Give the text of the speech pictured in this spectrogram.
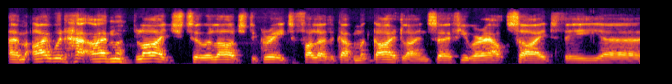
Um, I would. Ha- I'm obliged to a large degree to follow the government guidelines. So if you were outside the, uh,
